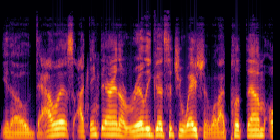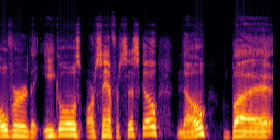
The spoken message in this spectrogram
you know, Dallas, I think they're in a really good situation. Will I put them over the Eagles or San Francisco? No but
